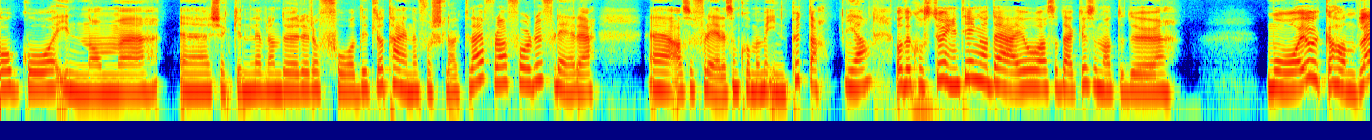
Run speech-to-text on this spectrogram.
Og gå innom eh, kjøkkenleverandører og få de til å tegne forslag til deg, for da får du flere, eh, altså flere som kommer med input. da. Ja. Og det koster jo ingenting, og det er jo altså, det er ikke sånn at du må jo ikke handle.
